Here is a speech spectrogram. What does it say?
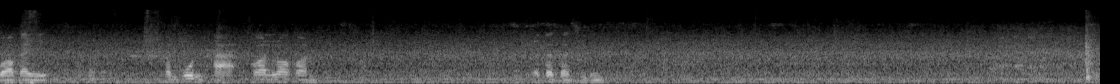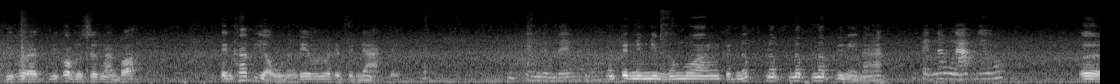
บอกไอ้คำพูดขาก่อนรอก่อน แล้วก็ตัดสินมีคนมีความรู้สึกนั่นปะเป็นข้าวเดี่ยวหนึ่งเดียวมันไม่ได้เป็นยากเลย เป็นเงินได้ไหมมันเป็นนิ่มๆนวลๆเป็นนึบนึบนึบนึบอยู่นี่นะ เป็นนักนักๆอยู่เออ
